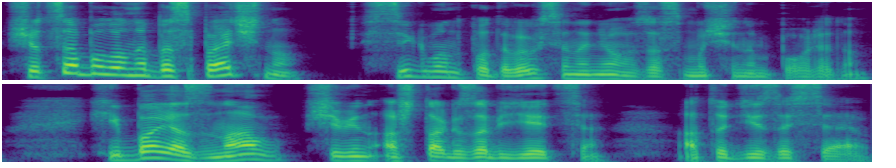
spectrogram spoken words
Що це було небезпечно? Сігмунд подивився на нього засмученим поглядом. Хіба я знав, що він аж так заб'ється, а тоді засяяв.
